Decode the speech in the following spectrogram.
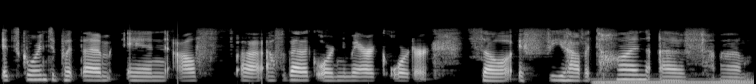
it's going to put them in alph uh, alphabetic or numeric order. So if you have a ton of um,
